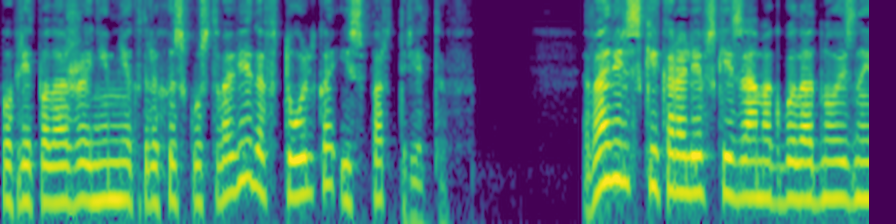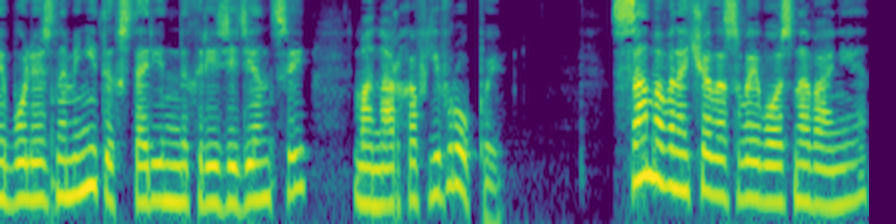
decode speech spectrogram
по предположениям некоторых искусствоведов, только из портретов. Вавельский королевский замок был одной из наиболее знаменитых старинных резиденций монархов Европы. С самого начала своего основания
